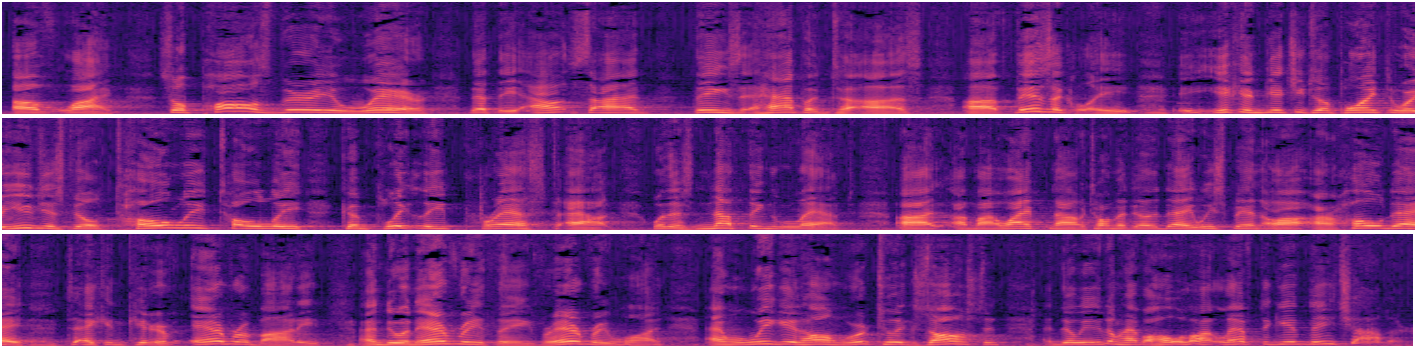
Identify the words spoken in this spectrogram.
of life. So Paul's very aware that the outside things that happen to us uh, physically, it can get you to a point where you just feel totally, totally, completely pressed out, where there's nothing left. Uh, my wife and I were talking about the other day. We spend our, our whole day taking care of everybody and doing everything for everyone. And when we get home, we're too exhausted and we don't have a whole lot left to give to each other.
